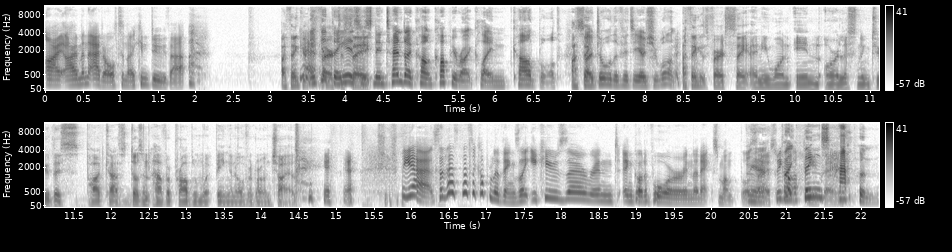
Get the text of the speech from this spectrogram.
I I'm an adult and I can do that. I think Yeah. it's The fair good thing to is, say. is Nintendo can't copyright claim cardboard, I so think- do all the videos you want. I think it's fair to say anyone in or listening to this podcast doesn't have a problem with being an overgrown child. But yeah, so that's that's a couple of things like Yakuza and and God of War are in the next month or Yeah, so. So we like got things things. happen.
